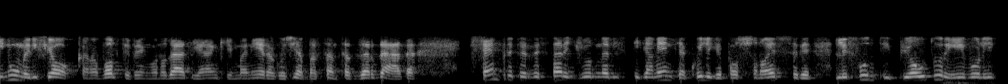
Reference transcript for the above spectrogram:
i numeri fioccano, a volte vengono dati anche in maniera maniera così abbastanza azzardata, sempre per restare giornalisticamente a quelle che possono essere le fonti più autorevoli,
